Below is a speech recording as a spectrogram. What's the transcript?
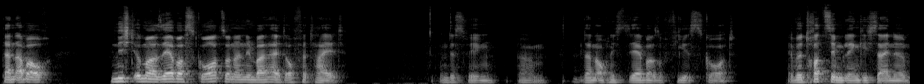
Dann aber auch nicht immer selber scored, sondern den Ball halt auch verteilt. Und deswegen ähm, dann auch nicht selber so viel scored. Er wird trotzdem, denke ich, seine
